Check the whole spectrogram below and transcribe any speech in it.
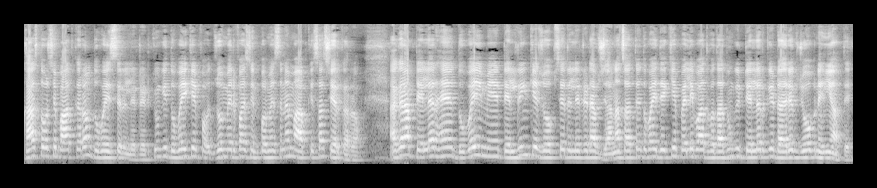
खास तौर से बात कर रहा हूँ दुबई से रिलेटेड क्योंकि दुबई के जो मेरे पास इंफॉर्मेशन है, मैं आपके साथ शेयर कर रहा हूँ। अगर आप टेलर हैं, दुबई में टेलरिंग के जॉब से रिलेटेड आप जाना चाहते हैं तो भाई देखिए, पहली बात बता दूँ कि टेलर के डायरेक्ट जॉब नहीं आते।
